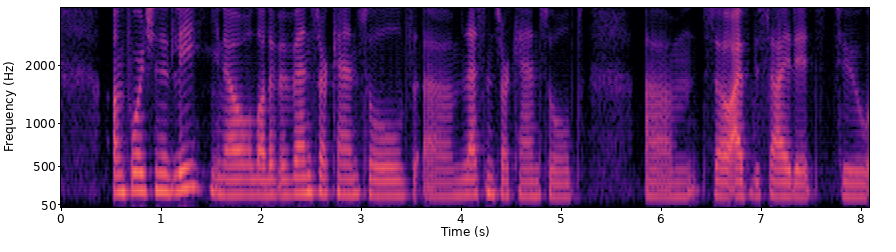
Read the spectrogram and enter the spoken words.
Unfortunately, you know, a lot of events are cancelled, um, lessons are cancelled. Um, so I've decided to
